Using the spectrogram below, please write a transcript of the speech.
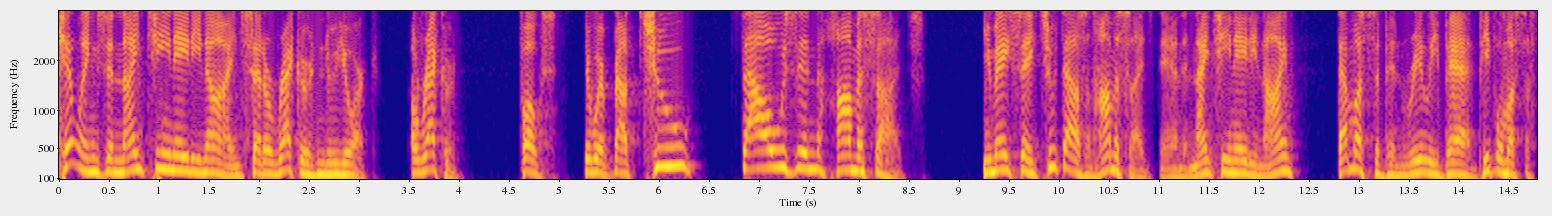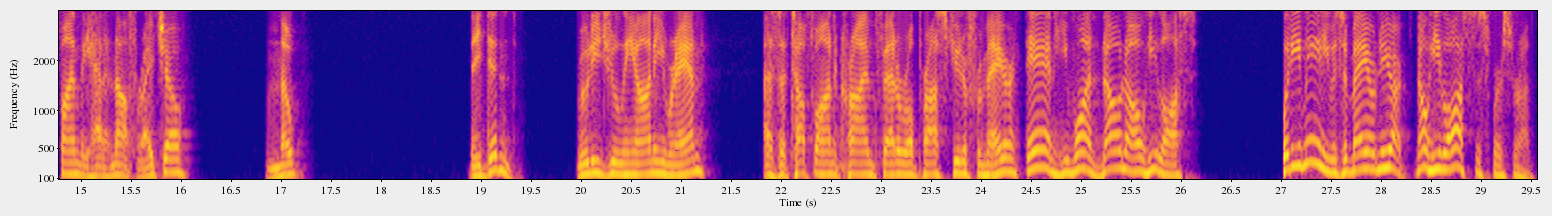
Killings in 1989 set a record in New York. A record. Folks, there were about 2,000 homicides. You may say 2,000 homicides, Dan, in 1989? That must have been really bad. People must have finally had enough, right, Joe? Nope. They didn't. Rudy Giuliani ran as a tough on crime federal prosecutor for mayor. Dan, he won. No, no, he lost. What do you mean? He was a mayor of New York. No, he lost his first run.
